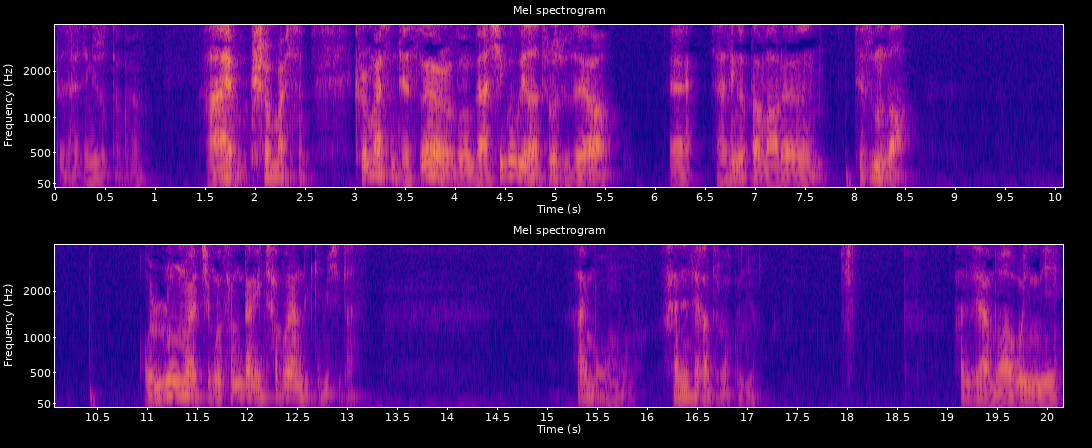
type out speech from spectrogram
더 잘생겨졌다고요? 아이, 뭐, 그런 말씀, 그런 말씀 됐어요, 여러분. 그냥 신곡이나 들어주세요. 예? 잘생겼다는 말은 됐습니다. 얼룩말 치고 상당히 차분한 느낌이시다. 아이 뭐뭐 한세가 들어왔군요. 한세야 뭐 하고 있니?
